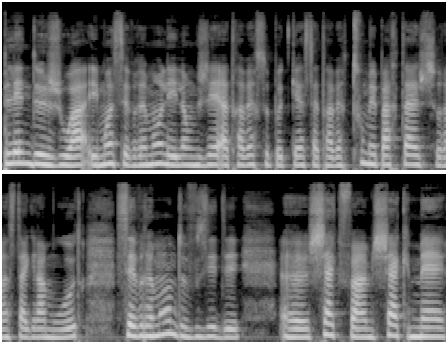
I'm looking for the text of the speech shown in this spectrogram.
pleine de joie. Et moi, c'est vraiment l'élan que j'ai à travers ce podcast, à travers tous mes partages sur Instagram ou autre. C'est vraiment de vous aider, euh, chaque femme, chaque mère,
